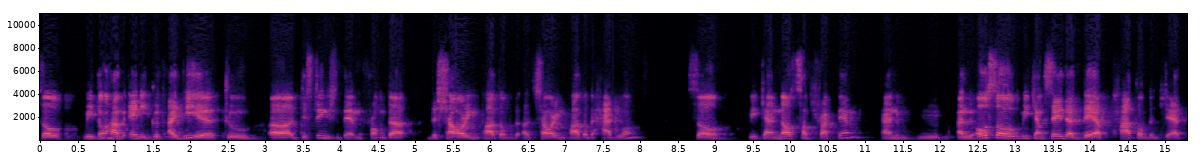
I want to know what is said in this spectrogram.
So we don't have any good idea to uh, distinguish them from the the showering part of the uh, showering part of the hadron. So we cannot subtract them. And, and also we can say that they are part of the jet.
